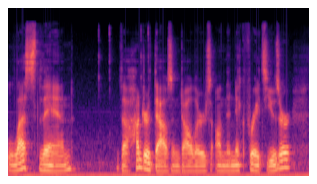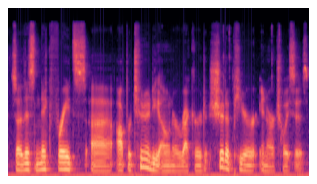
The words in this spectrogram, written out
less than the $100,000 on the Nick Frates user. So this Nick Frates uh, opportunity owner record should appear in our choices.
